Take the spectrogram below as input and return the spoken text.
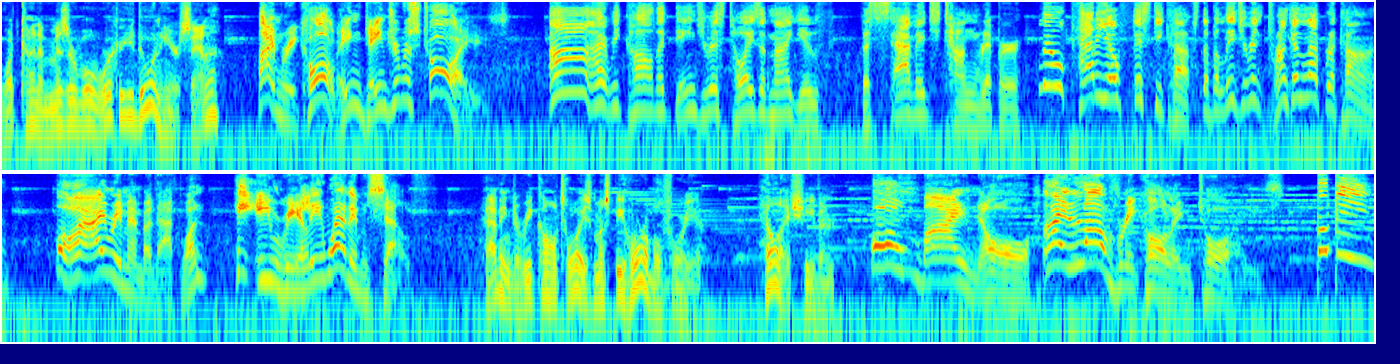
What kind of miserable work are you doing here, Santa? I'm recalling dangerous toys. Ah, I recall the dangerous toys of my youth. The savage tongue ripper, little patio fisticuffs, the belligerent drunken leprechaun. Oh, I remember that one. He, he really wet himself. Having to recall toys must be horrible for you. Hellish, even. Oh my no! I love recalling toys. Boopy!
